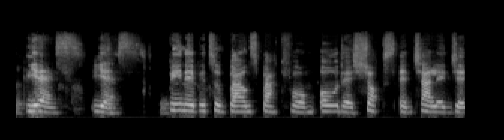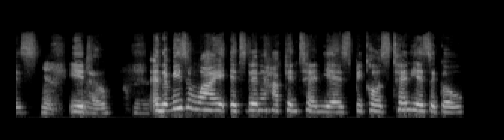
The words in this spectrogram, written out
Okay. Yes, yes. Being able to bounce back from all the shocks and challenges, yeah. you know. Yeah. And the reason why it didn't happen 10 years, because 10 years ago,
